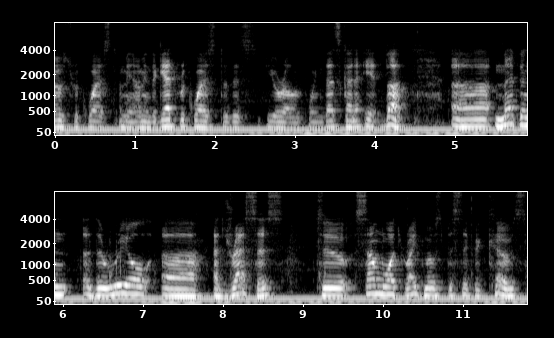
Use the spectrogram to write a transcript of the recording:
post request I mean I mean the get request to this URL endpoint that's kind of it. But uh, mapping the real uh, addresses to somewhat Rightmove specific codes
